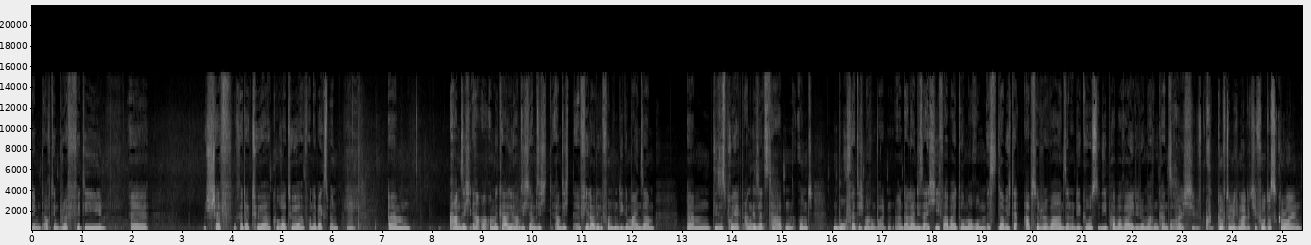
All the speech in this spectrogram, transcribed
dem, auch dem Graffiti, äh, Chefredakteur, Kurateur von der Backspin. Hm. Ähm, haben sich, und mit Cardio haben sich, haben sich, haben sich vier Leute gefunden, die gemeinsam ähm, dieses Projekt angesetzt hatten und ein Buch fertig machen wollten. Und allein diese Archivarbeit drumherum ist, glaube ich, der absolute Wahnsinn und die größte Liebhaberei, die du machen kannst. Boah, ich durfte mich mal durch die Fotos scrollen,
